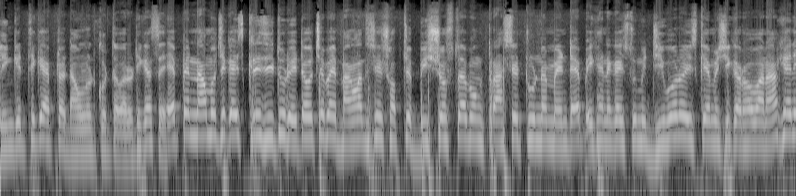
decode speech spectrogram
লিঙ্কের থেকে অ্যাপটা ডাউনলোড করতে পারো, ঠিক আছে? অ্যাপের নাম হচ্ছে গাইজ ক্রেজি ট্যুর এটা হচ্ছে, ভাই, বাংলাদেশের সবচেয়ে বিশ্বস্ত এবং ট্রাস্টেড টুর্নামেন্ট অ্যাপ এখানে গাইজ তুমি জীবনও স্ক্যামের শিকার হবা না। এখানে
